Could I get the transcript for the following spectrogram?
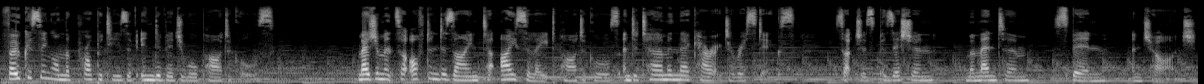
focusing on the properties of individual particles. Measurements are often designed to isolate particles and determine their characteristics, such as position, momentum, spin, and charge.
